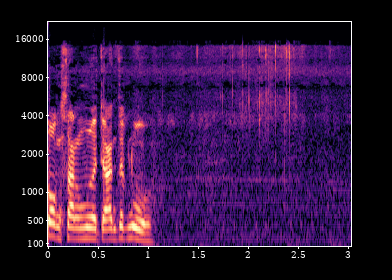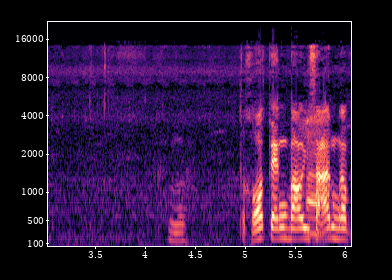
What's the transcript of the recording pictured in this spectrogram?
ดองสั่งมืออาจารย์จักรูตะขอแต่งเบาอีสานครับ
